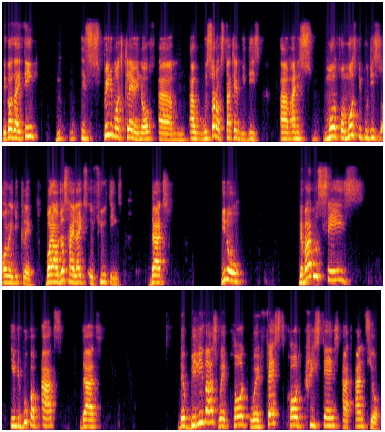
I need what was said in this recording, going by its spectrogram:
because I think it's pretty much clear enough. Um, and we sort of started with this, um, and it's more for most people, this is already clear. But I'll just highlight a few things that, you know, the Bible says in the book of Acts that the believers were called were first called Christians at Antioch.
